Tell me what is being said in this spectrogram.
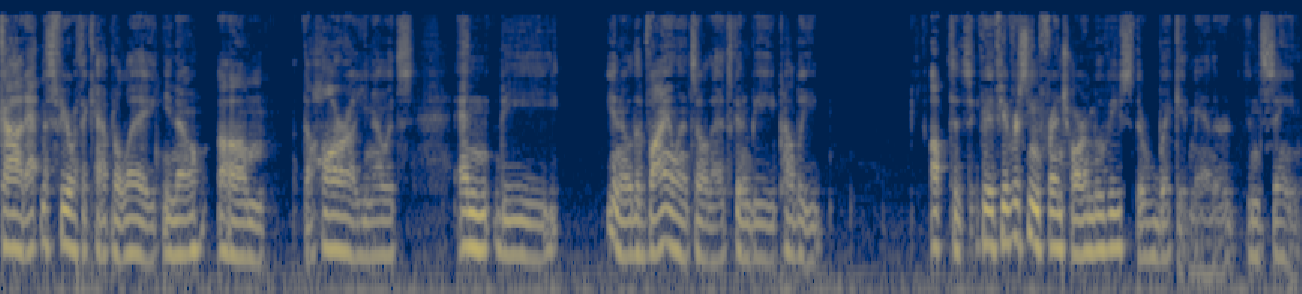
God, atmosphere with a capital A. You know, um, the horror. You know, it's and the you know the violence. All that. It's going to be probably up to. If you've ever seen French horror movies, they're wicked, man. They're insane,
